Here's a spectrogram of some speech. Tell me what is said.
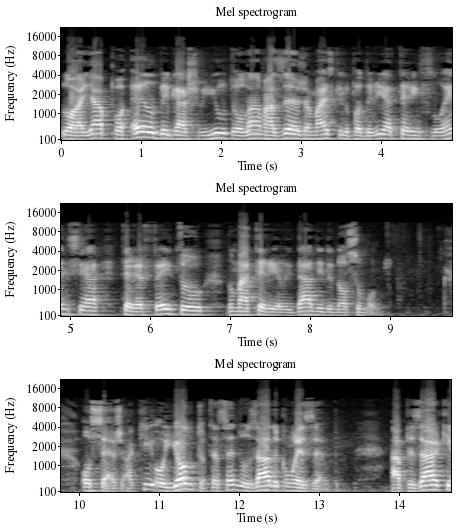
lo haya poel begashmiyut olam hazer, jamais que ele poderia ter influência, ter efeito na materialidade do nosso mundo. Ou seja, aqui o Yonto está sendo usado como exemplo. Apesar que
